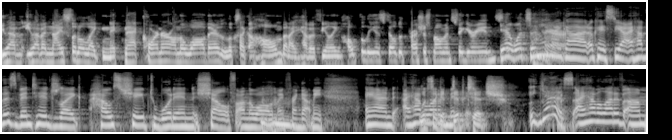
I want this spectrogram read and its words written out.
You have you have a nice little like knickknack corner on the wall there that looks like a home but i have a feeling hopefully is filled with precious moments figurines. Yeah what's in Oh there? Oh my god. Okay, so yeah, I have this vintage like house-shaped wooden shelf on the wall that my friend got me. And I have looks a lot like a of min- diptych. Yes, I have a lot of um,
